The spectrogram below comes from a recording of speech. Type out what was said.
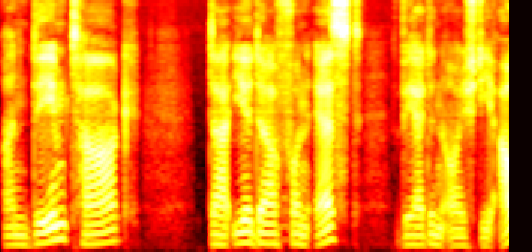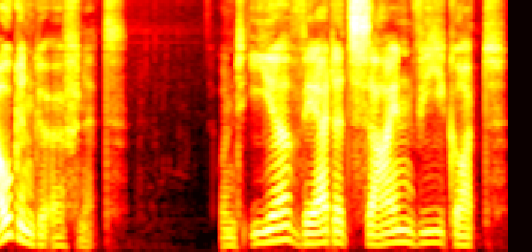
an dem Tag, da ihr davon esst, werden euch die Augen geöffnet, und ihr werdet sein wie Gott,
